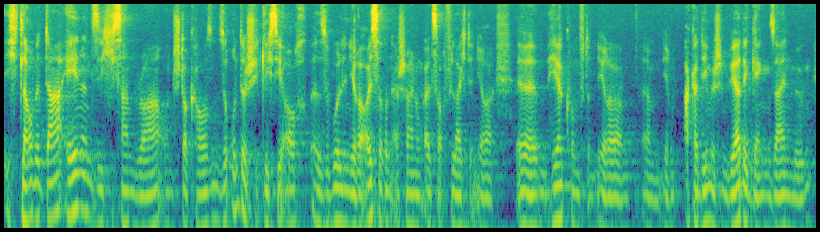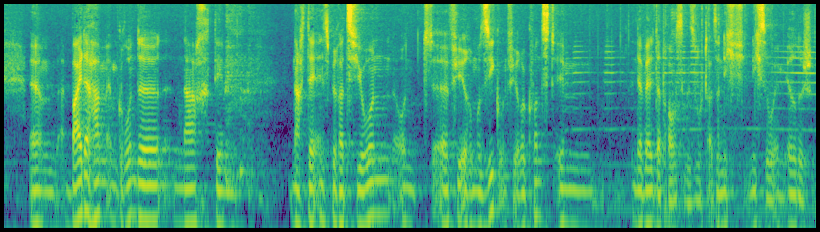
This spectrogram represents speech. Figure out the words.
ich glaube, da ähneln sich Sun Ra und Stockhausen, so unterschiedlich sie auch äh, sowohl in ihrer äußeren Erscheinung als auch vielleicht in ihrer äh, Herkunft und ihrer, ähm, ihrem akademischen Werdegängen sein mögen. Ähm, beide haben im Grunde nach dem nach der Inspiration und äh, für ihre Musik und für ihre Kunst im in der Welt da draußen gesucht, also nicht, nicht so im irdischen.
